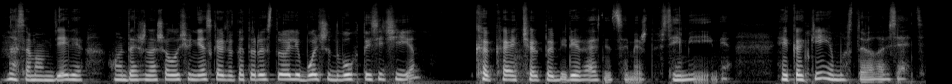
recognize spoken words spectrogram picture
На самом деле, он даже нашел еще несколько, которые стоили больше 2000 йен. Какая, черт побери, разница между всеми ими? И какие ему стоило взять?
